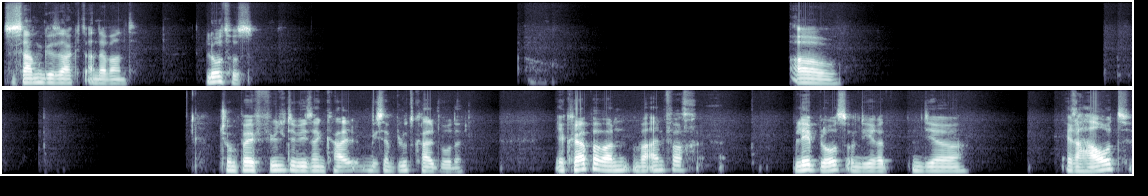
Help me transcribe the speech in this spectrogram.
zusammengesackt an der Wand. Lotus. Oh. Junpei fühlte, wie sein, Kal wie sein Blut kalt wurde. Ihr Körper war, war einfach leblos und ihre, und ihre, ihre Haut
